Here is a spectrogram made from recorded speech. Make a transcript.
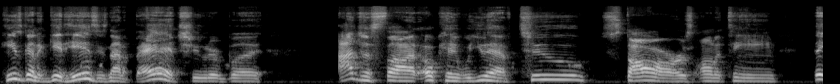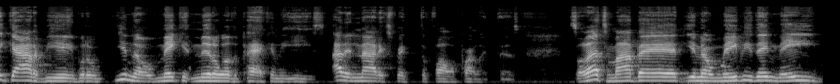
He's going to get his. He's not a bad shooter, but I just thought, okay, well, you have two stars on a team. They got to be able to, you know, make it middle of the pack in the East. I did not expect it to fall apart like this. So that's my bad. You know, maybe they may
